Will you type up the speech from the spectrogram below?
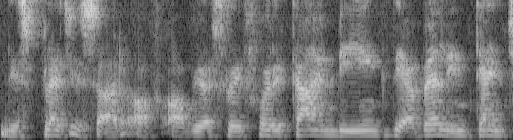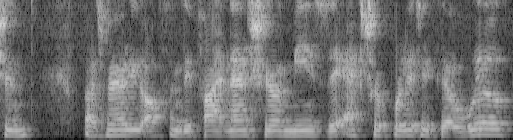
These pledges are of, obviously, for the time being, they are well intentioned, but very often the financial means, the actual political will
